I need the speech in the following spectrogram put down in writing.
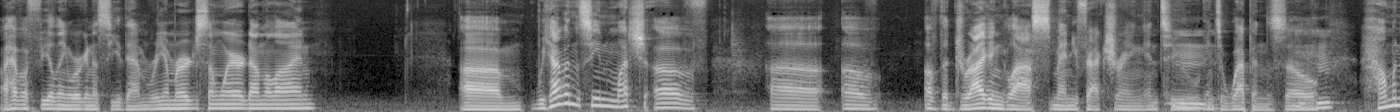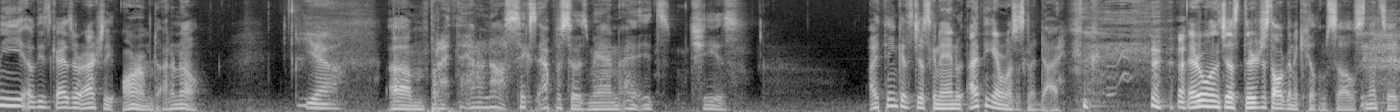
I have a feeling we're going to see them reemerge somewhere down the line. Um, we haven't seen much of uh, of of the dragon glass manufacturing into mm. into weapons. So. Mm-hmm how many of these guys are actually armed? I don't know. Yeah. Um, but I, th- I don't know. Six episodes, man. I, it's jeez. I think it's just gonna end. With, I think everyone's just gonna die. everyone's just they're just all gonna kill themselves, and that's it.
